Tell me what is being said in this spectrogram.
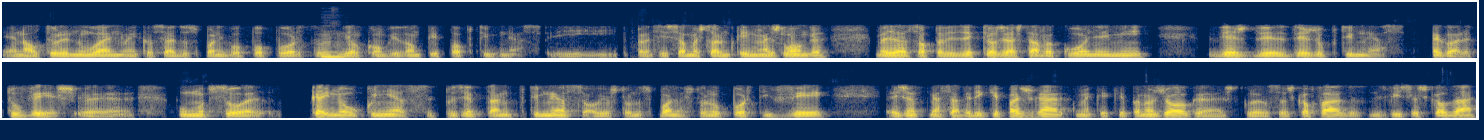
É na altura, no ano em que eu saio do Sporting e vou para o Porto, uhum. ele convidou-me para ir para o Portimonense. E, pronto, isso é uma história um bocadinho mais longa, mas era só para dizer que ele já estava com o olho em mim desde, desde o Portimonense. Agora, tu vês uh, uma pessoa quem não o conhece, por exemplo, está no Portimonense, ou eu estou no Sporting, estou no Porto e vê, a gente começa a ver a equipa a jogar, como é que a equipa não joga, as declarações que ele faz, as entrevistas que ele dá,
